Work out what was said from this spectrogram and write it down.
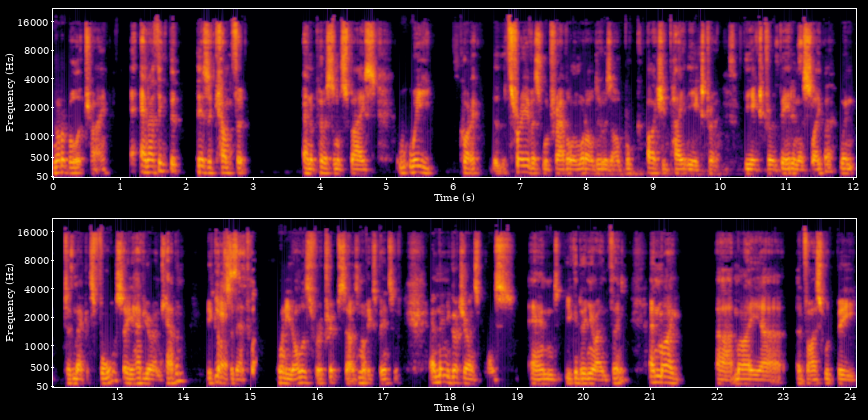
Not a bullet train. And I think that there's a comfort and a personal space. We quite a, the three of us will travel, and what I'll do is I'll book. I'll actually pay the extra the extra bed in a sleeper when to make it four, so you have your own cabin. It costs yes. about twenty dollars for a trip, so it's not expensive. And then you've got your own space, and you can do your own thing. And my uh, my uh, advice would be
